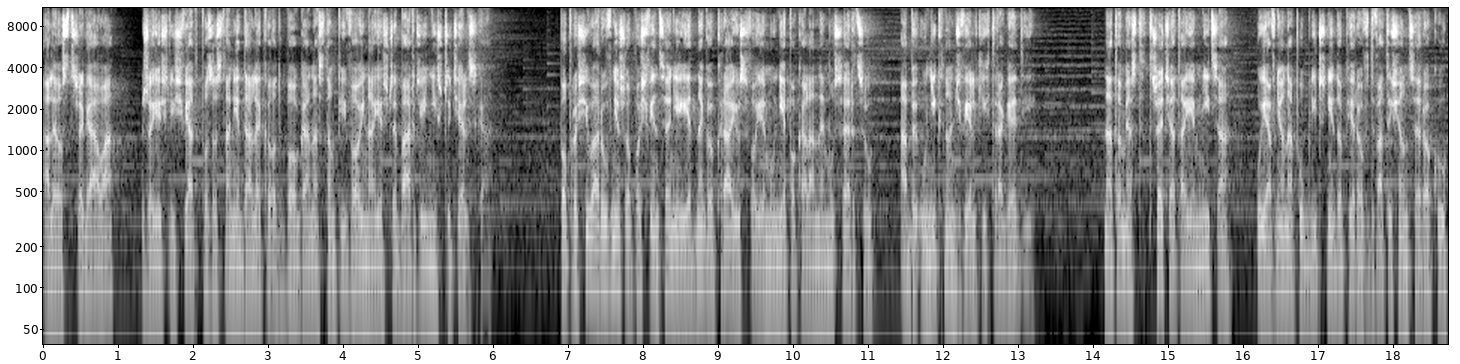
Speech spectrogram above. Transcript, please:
ale ostrzegała, że jeśli świat pozostanie daleko od Boga, nastąpi wojna jeszcze bardziej niszczycielska. Poprosiła również o poświęcenie jednego kraju swojemu niepokalanemu sercu, aby uniknąć wielkich tragedii. Natomiast trzecia tajemnica, ujawniona publicznie dopiero w 2000 roku,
